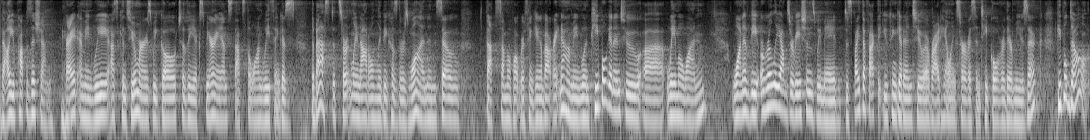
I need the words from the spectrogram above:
Value proposition, mm-hmm. right? I mean, we as consumers, we go to the experience. That's the one we think is the best. It's certainly not only because there's one, and so that's some of what we're thinking about right now. I mean, when people get into uh, Waymo One one of the early observations we made, despite the fact that you can get into a ride hailing service and take over their music, people don't.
